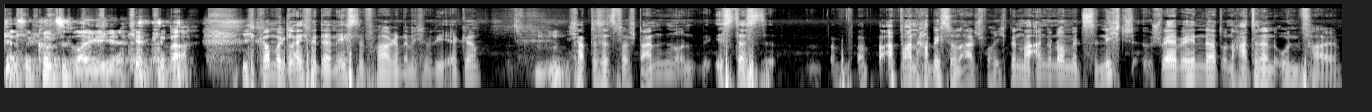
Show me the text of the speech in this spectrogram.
Das ist eine kurze Folge hier. Genau. Ich komme gleich mit der nächsten Frage, nämlich um die Ecke. Mhm. Ich habe das jetzt verstanden und ist das, ab wann habe ich so einen Anspruch? Ich bin mal angenommen jetzt nicht schwerbehindert und hatte einen Unfall.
